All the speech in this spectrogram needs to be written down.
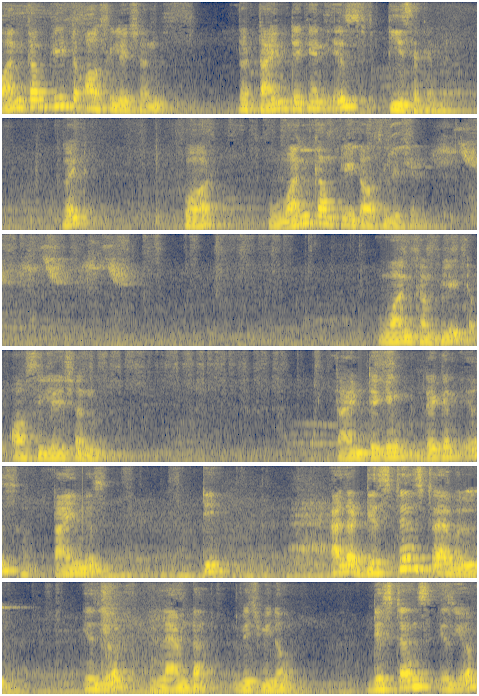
one complete oscillation the time taken is t second right for one complete oscillation. One complete oscillation. Time taking taken is time is t. And the distance travel is your lambda which we know. Distance is your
